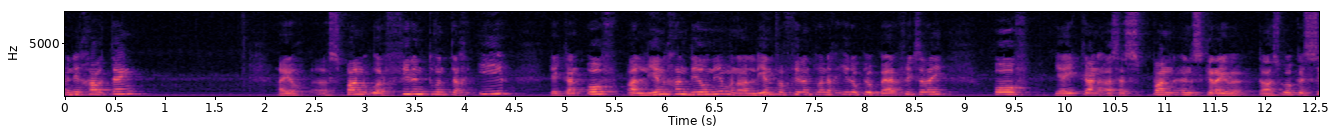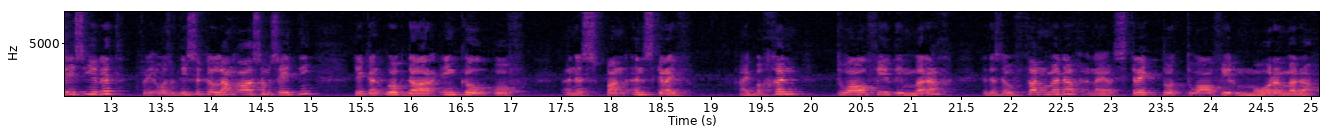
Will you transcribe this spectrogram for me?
in die Gauteng. Hy eh, span oor 24 uur, jy kan of alleen gaan deelneem en alleen vir 24 uur op jou bergfietsrij, of jy kan as een span inskrywe. Daar is ook een 6 uur rit, vir die ons wat nie sikke lang asems het nie, jy kan ook daar enkel of in een span inskryf. Hy begin 12 uur die middag, dit is nou vanmiddag en hy strek tot 12 uur morgenmiddag.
